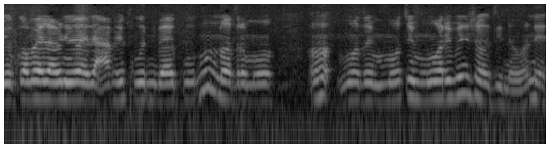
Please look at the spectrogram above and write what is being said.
यो कमाइ लाउने आफै कुर्ने भए कुर्नु नत्र म अँ म चाहिँ म चाहिँ मरे पनि सक्दिनँ भने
